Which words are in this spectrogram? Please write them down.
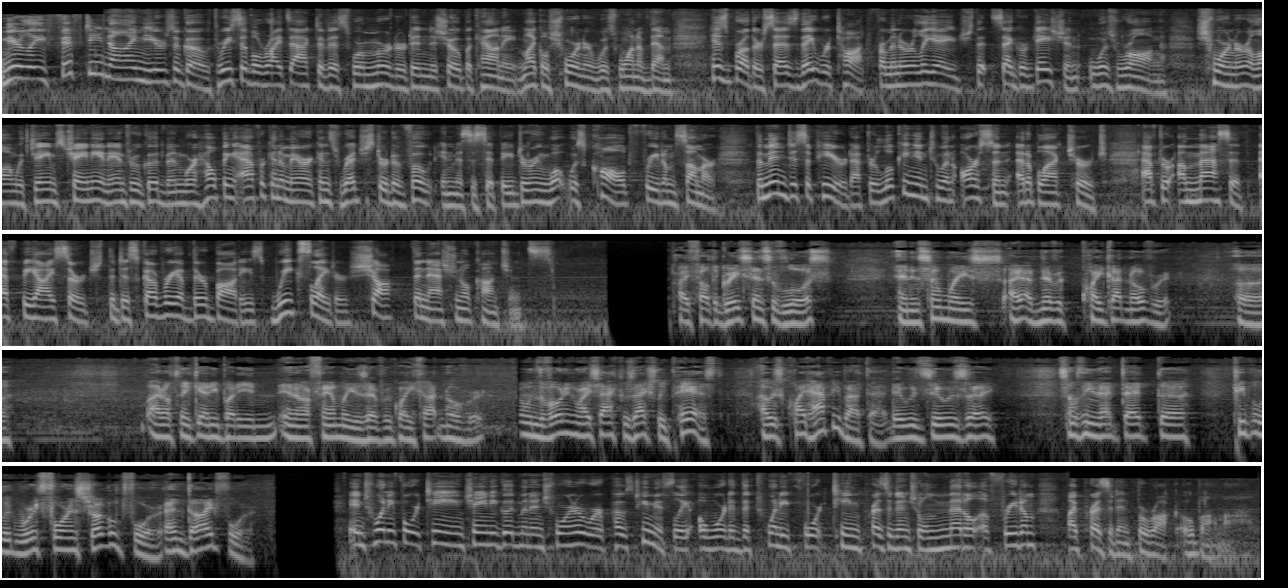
Nearly 59 years ago, three civil rights activists were murdered in Neshoba County. Michael Schwerner was one of them. His brother says they were taught from an early age that segregation was wrong. Schwerner, along with James Chaney and Andrew Goodman, were helping African Americans register to vote in Mississippi during what was called Freedom Summer. The men disappeared after looking into an arson at a black church. After a massive FBI search, the discovery of their bodies weeks later shocked the national conscience. I felt a great sense of loss, and in some ways, I, have never quite gotten over it. Uh, I don't think anybody in, in our family has ever quite gotten over it. When the Voting Rights Act was actually passed, I was quite happy about that. It was it was uh, something that that uh, people had worked for and struggled for and died for. In 2014, Chaney, Goodman, and Schwerner were posthumously awarded the 2014 Presidential Medal of Freedom by President Barack Obama.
